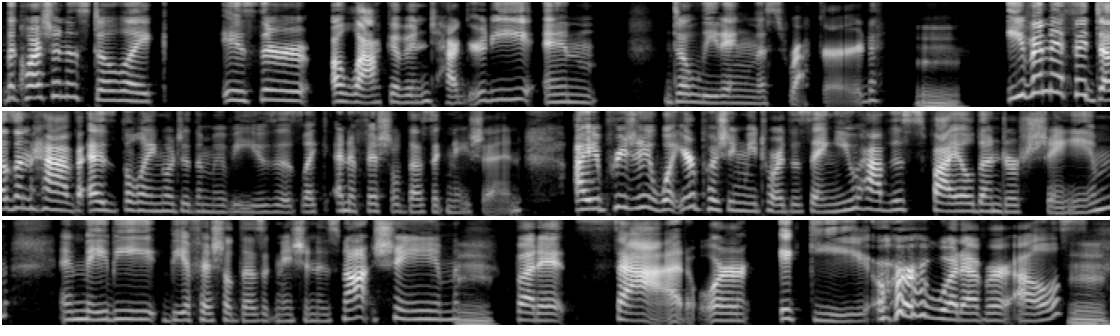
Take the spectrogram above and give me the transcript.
The question is still like is there a lack of integrity in deleting this record. Mm. Even if it doesn't have, as the language of the movie uses, like an official designation, I appreciate what you're pushing me towards is saying you have this filed under shame, and maybe the official designation is not shame, Mm. but it's sad or icky or whatever else. Mm.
